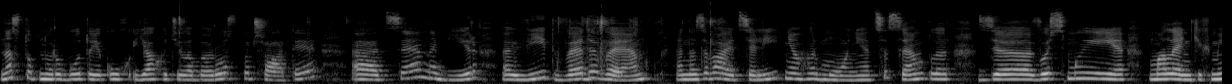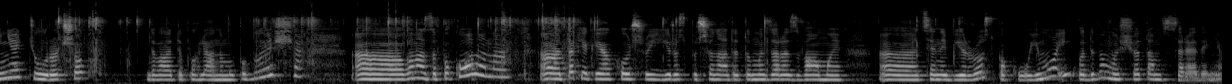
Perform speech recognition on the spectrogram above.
Наступну роботу, яку я хотіла би розпочати, це набір від ВДВ. Називається Літня гармонія. Це семплер з восьми маленьких мініатюрочок. Давайте поглянемо поближче. Вона запакована. Так як я хочу її розпочинати, то ми зараз з вами цей набір розпакуємо і подивимося, що там всередині.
